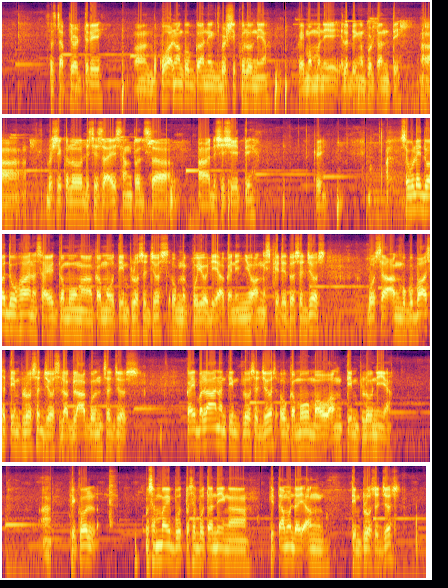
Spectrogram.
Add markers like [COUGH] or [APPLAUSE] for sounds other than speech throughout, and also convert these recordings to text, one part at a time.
sa chapter 3 uh, bukuha lang ko ganing bersikulo niya kay mamani labing importante. Ah, bersikulo 16 hangtod sa ah, 17 okay. Sa walay duha-duha nasayod kamo nga kamo templo sa Dios ug nagpuyo diha kaninyo ang espiritu sa Dios busa ang muguba sa templo sa Dios laglagon sa Dios kay balaan ang templo sa Dios ug kamo mao ang templo niya. Ah Kikol usa may but pasabot ani nga kita mo day ang templo sa Dios.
